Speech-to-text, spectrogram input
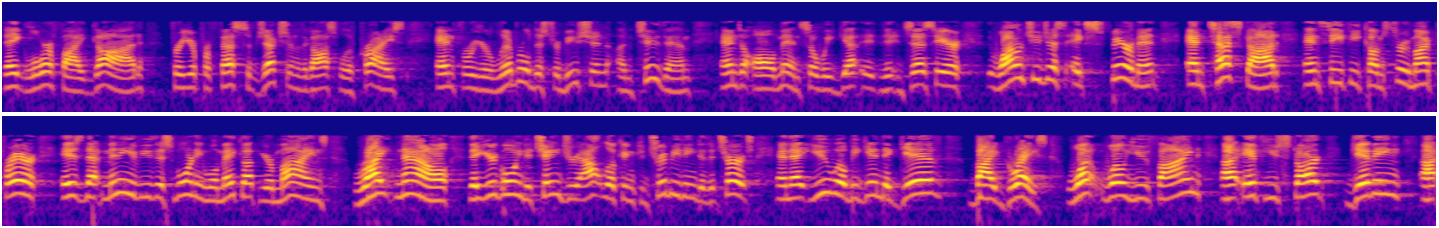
they glorify God for your professed subjection to the gospel of Christ and for your liberal distribution unto them and to all men. So we get it says here, why don't you just experiment and test God and see if he comes through. My prayer is that many of you this morning will make up your minds right now that you're going to change your outlook in contributing to the church and that you will begin to give by grace. What will you find uh, if you start giving uh,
